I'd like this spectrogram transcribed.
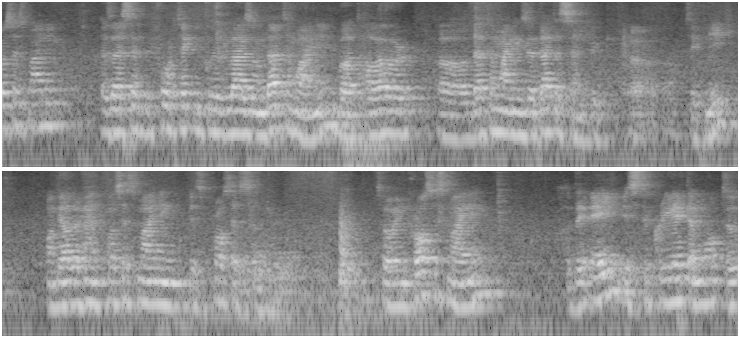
Process mining, as I said before, technically relies on data mining, but however, uh, data mining is a data-centric uh, technique. On the other hand, process mining is process-centric. So in process mining, the aim is to create a model, to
